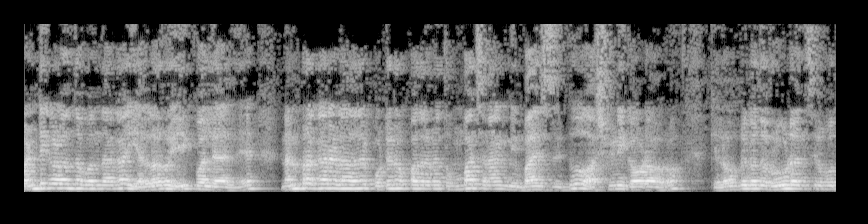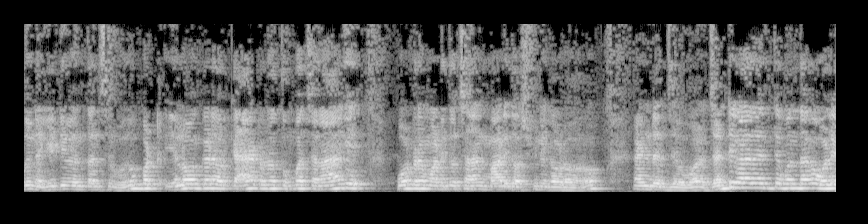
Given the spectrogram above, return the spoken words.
ಒಂಟಿಗಳು ಅಂತ ಬಂದಾಗ ಎಲ್ಲರೂ ಈಕ್ವಲ್ ಅಲ್ಲಿ. ನನ್ ಪ್ರಕಾರ ಹೇಳೋದಾದ್ರೆ ಕೊಟ್ಟಿರೋ ಪಾತ್ರನ ತುಂಬಾ ಚೆನ್ನಾಗಿ ನಿಭಾಯಿಸಿದ್ದು ಅಶ್ವಿನಿ ಗೌಡ ಅವರು. ಕೆಲವೊಬ್ರಿಗೆ ಅದು ರೂಡ್ ಅನ್ಸಿರ್ಬೋದು ನೆಗೆಟಿವ್ ಅಂತ ಅನ್ಸಿರ್ಬೋದು ಬಟ್ ಎಲ್ಲೋ ಒಂದ್ ಕಡೆ ಅವ್ರ ಕ್ಯಾರೆಕ್ಟರ್ ತುಂಬಾ ಚೆನ್ನಾಗಿ ಪೋರ್ಟ್ರೇ ಮಾಡಿದ್ದು, ಚೆನ್ನಾಗಿ ಮಾಡಿದ್ದು ಅಶ್ವಿನಿ ಗೌಡ ಅವರು. ಅಂಡ್ ಜಂಟಿಗಳಂತೆ ಬಂದಾಗ ಒಳ್ಳೆ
